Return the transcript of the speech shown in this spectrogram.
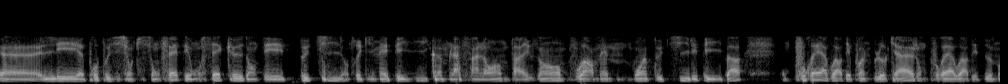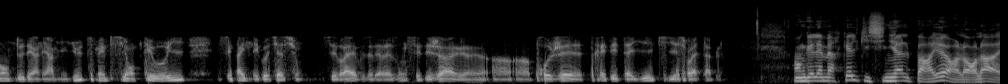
euh, les propositions qui sont faites et on sait que dans des petits entre guillemets pays comme la Finlande par exemple, voire même moins petits les Pays-Bas, on pourrait avoir des points de blocage, on pourrait avoir des demandes de dernière minute, même si en théorie c'est pas une négociation. C'est vrai, vous avez raison, c'est déjà euh, un, projet très détaillé qui est sur la table. Angela Merkel qui signale par ailleurs, alors là,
